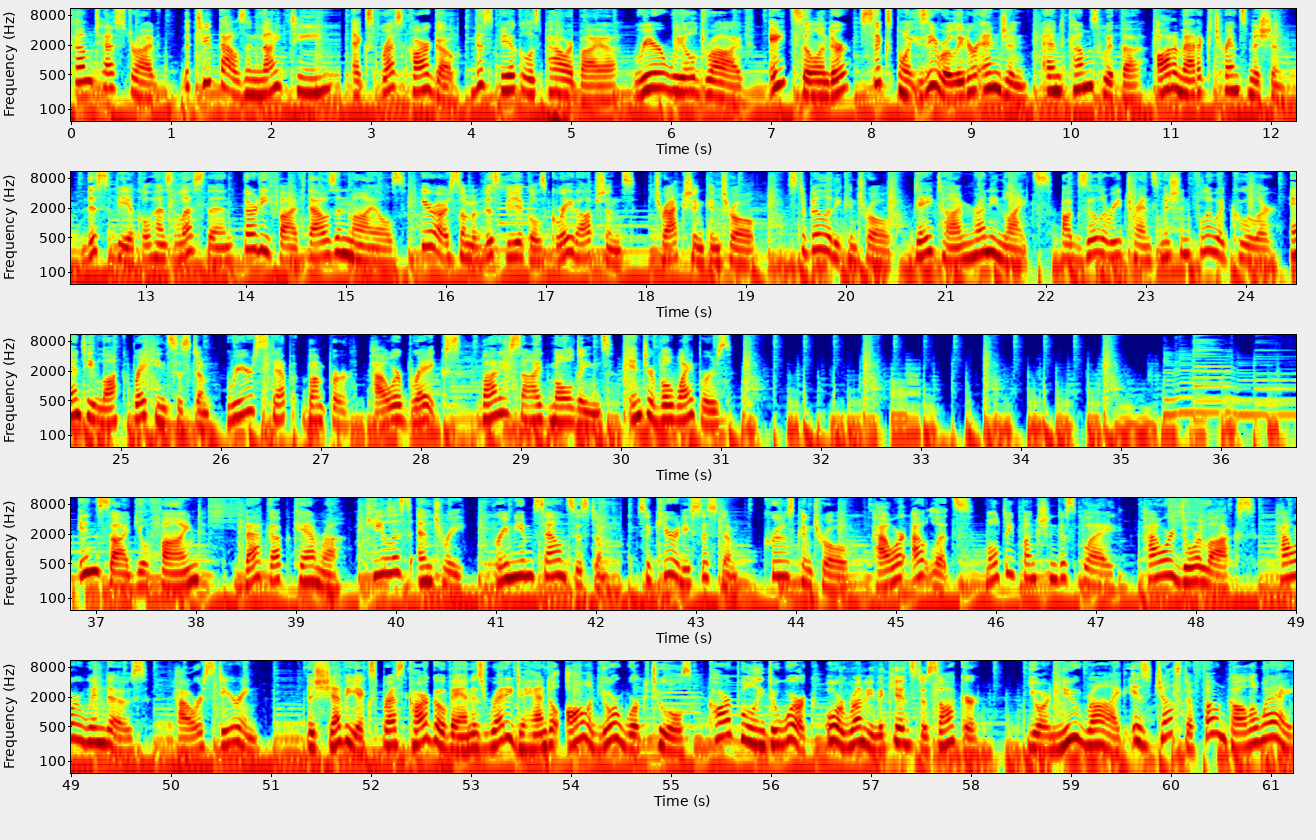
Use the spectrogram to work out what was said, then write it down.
Come test drive the 2019 Express Cargo. This vehicle is powered by a rear wheel drive, 8 cylinder, 6.0 liter engine, and comes with a automatic transmission. This vehicle has less than 35,000 miles. Here are some of this vehicle's great options traction control, stability control, daytime running lights, auxiliary transmission fluid cooler, anti lock braking system, rear step bumper, power brakes, body side moldings, interval wipers. Inside you'll find backup camera, keyless entry, premium sound system, security system, cruise control, power outlets, multifunction display, power door locks, power windows, power steering. The Chevy Express cargo van is ready to handle all of your work tools, carpooling to work, or running the kids to soccer. Your new ride is just a phone call away.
